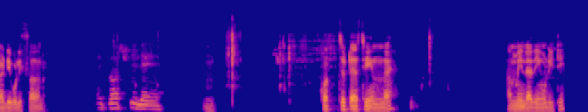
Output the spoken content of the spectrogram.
അടിപൊളി സാധനം. കുറച്ച് ടേസ്റ്റ് ചെയ്യുന്നുണ്ട്. അമ്മയില്ല അധികം കൂടിയിട്ട്.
